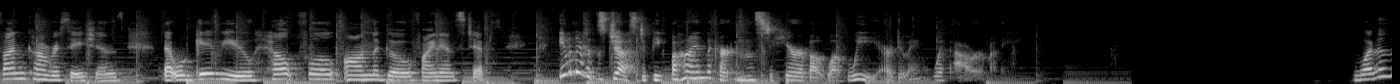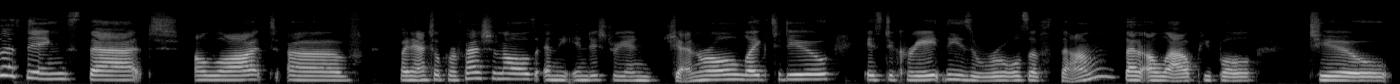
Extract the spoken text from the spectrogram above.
fun conversations that will give you helpful on the go finance tips. Even if it's just to peek behind the curtains to hear about what we are doing with our money. One of the things that a lot of financial professionals and the industry in general like to do is to create these rules of thumb that allow people to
